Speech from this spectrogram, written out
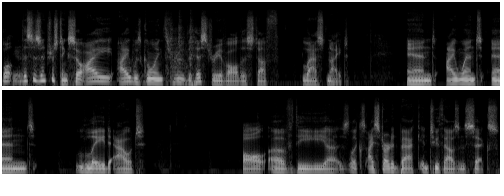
Well, this is interesting. So I I was going through the history of all this stuff last night, and I went and laid out all of the uh, like I started back in 2006.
